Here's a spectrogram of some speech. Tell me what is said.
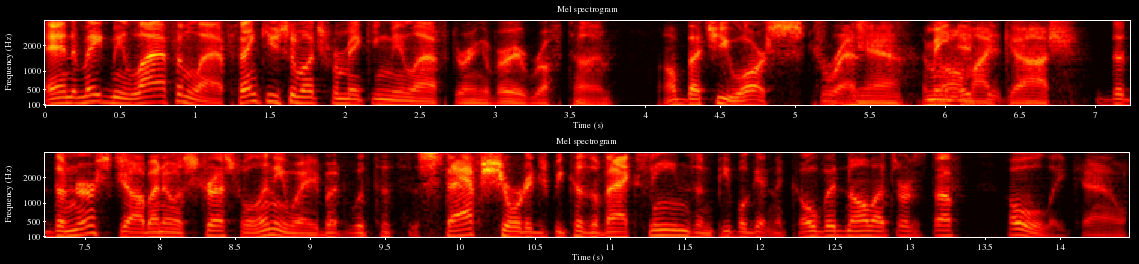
And it made me laugh and laugh. Thank you so much for making me laugh during a very rough time. I'll bet you are stressed. Yeah. I mean, oh it- my it- gosh. The, the nurse job I know is stressful anyway, but with the staff shortage because of vaccines and people getting the COVID and all that sort of stuff, holy cow.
